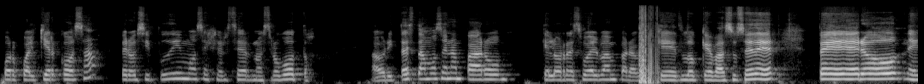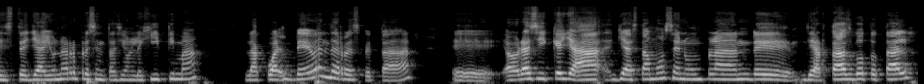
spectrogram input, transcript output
por cualquier cosa, pero sí pudimos ejercer nuestro voto. Ahorita estamos en amparo, que lo resuelvan para ver qué es lo que va a suceder, pero este, ya hay una representación legítima, la cual deben de respetar. Eh, ahora sí que ya, ya estamos en un plan de, de hartazgo total,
